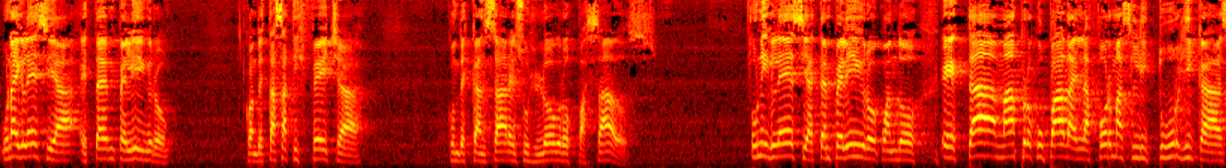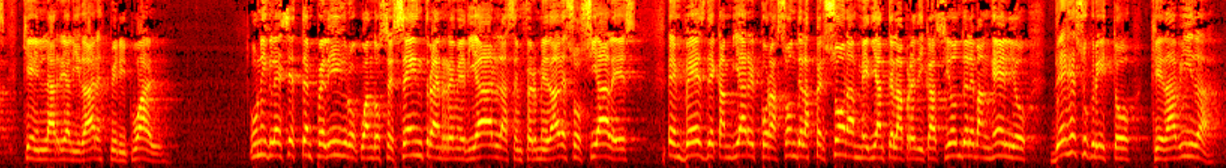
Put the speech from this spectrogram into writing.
Una iglesia está en peligro cuando está satisfecha con descansar en sus logros pasados. Una iglesia está en peligro cuando está más preocupada en las formas litúrgicas que en la realidad espiritual. Una iglesia está en peligro cuando se centra en remediar las enfermedades sociales en vez de cambiar el corazón de las personas mediante la predicación del Evangelio de Jesucristo que da vida.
